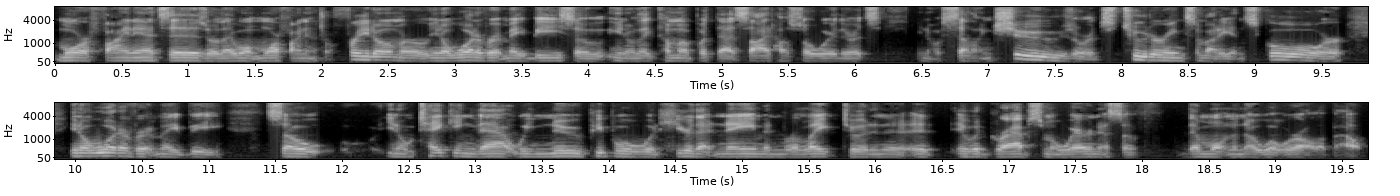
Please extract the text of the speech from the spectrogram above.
more finances or they want more financial freedom or you know whatever it may be. So you know they come up with that side hustle whether it's you know selling shoes or it's tutoring somebody in school or you know whatever it may be. So you know taking that we knew people would hear that name and relate to it and it, it, it would grab some awareness of them wanting to know what we're all about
